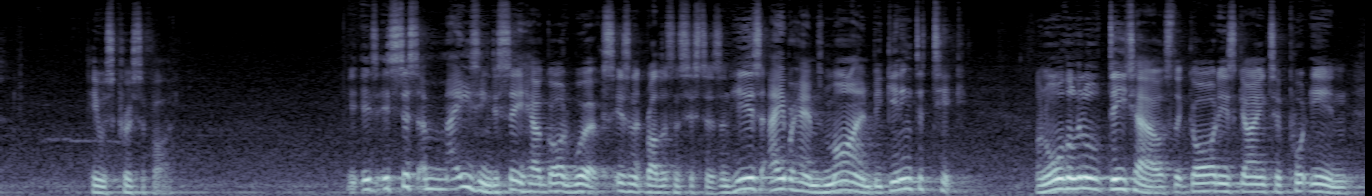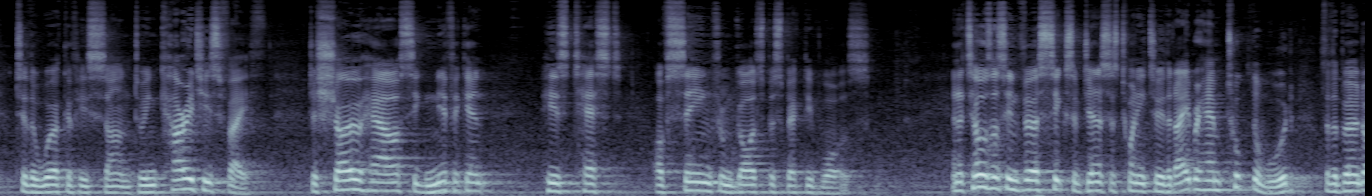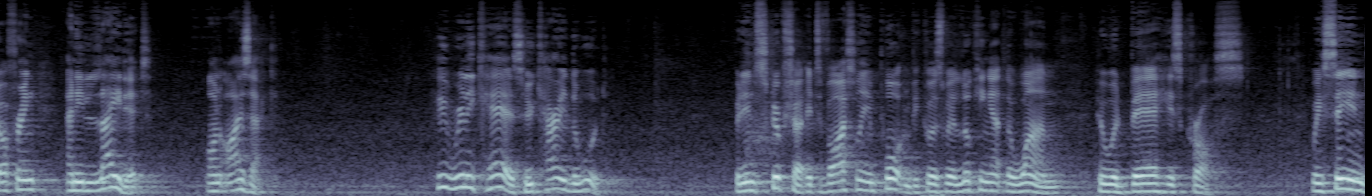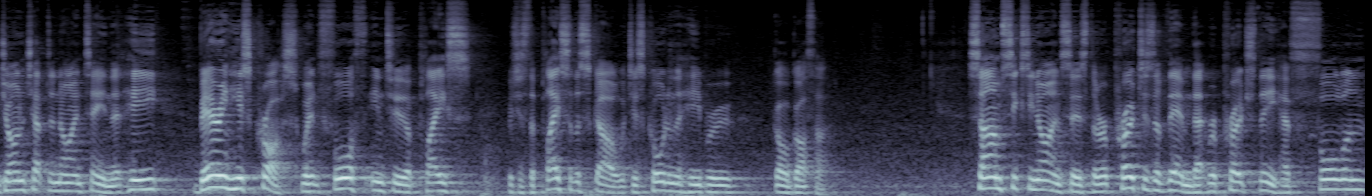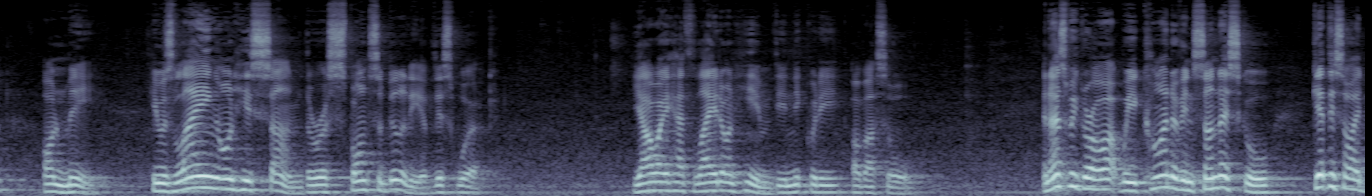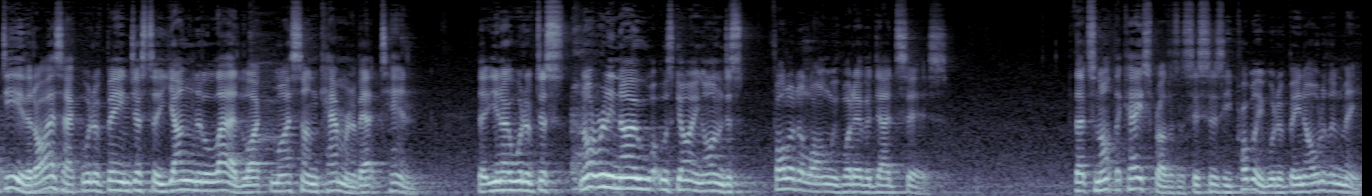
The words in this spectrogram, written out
he was crucified. It's just amazing to see how God works, isn't it, brothers and sisters? And here's Abraham's mind beginning to tick on all the little details that God is going to put in to the work of his son, to encourage his faith, to show how significant his test of seeing from God's perspective was. And it tells us in verse 6 of Genesis 22 that Abraham took the wood for the burnt offering and he laid it on Isaac. Who really cares who carried the wood? But in Scripture, it's vitally important because we're looking at the one who would bear his cross. We see in John chapter 19 that he, bearing his cross, went forth into a place which is the place of the skull, which is called in the Hebrew Golgotha. Psalm 69 says, The reproaches of them that reproach thee have fallen on me. He was laying on his son the responsibility of this work. Yahweh hath laid on him the iniquity of us all. And as we grow up, we kind of in Sunday school get this idea that Isaac would have been just a young little lad like my son Cameron, about 10, that, you know, would have just not really know what was going on and just followed along with whatever dad says. That's not the case, brothers and sisters. He probably would have been older than me.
